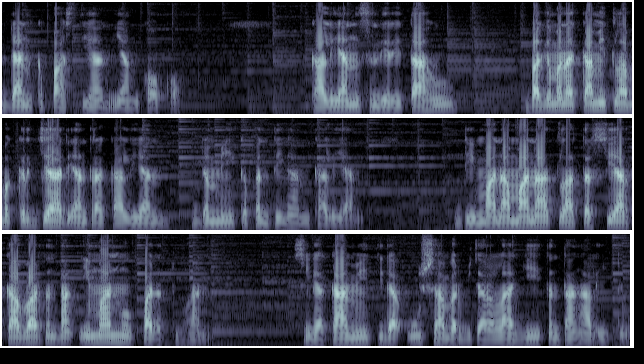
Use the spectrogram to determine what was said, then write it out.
dan kepastian yang kokoh. Kalian sendiri tahu bagaimana kami telah bekerja di antara kalian demi kepentingan kalian di mana-mana telah tersiar kabar tentang imanmu pada Tuhan, sehingga kami tidak usah berbicara lagi tentang hal itu.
